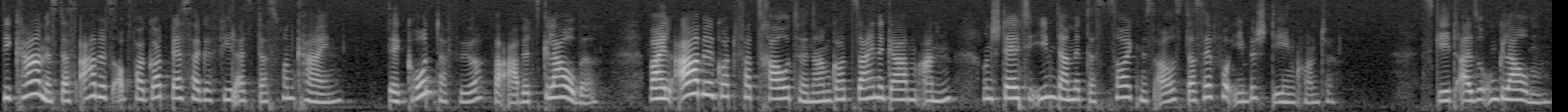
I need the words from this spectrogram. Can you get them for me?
wie kam es, dass Abels Opfer Gott besser gefiel als das von Kain? Der Grund dafür war Abels Glaube. Weil Abel Gott vertraute, nahm Gott seine Gaben an und stellte ihm damit das Zeugnis aus, dass er vor ihm bestehen konnte. Es geht also um Glauben.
